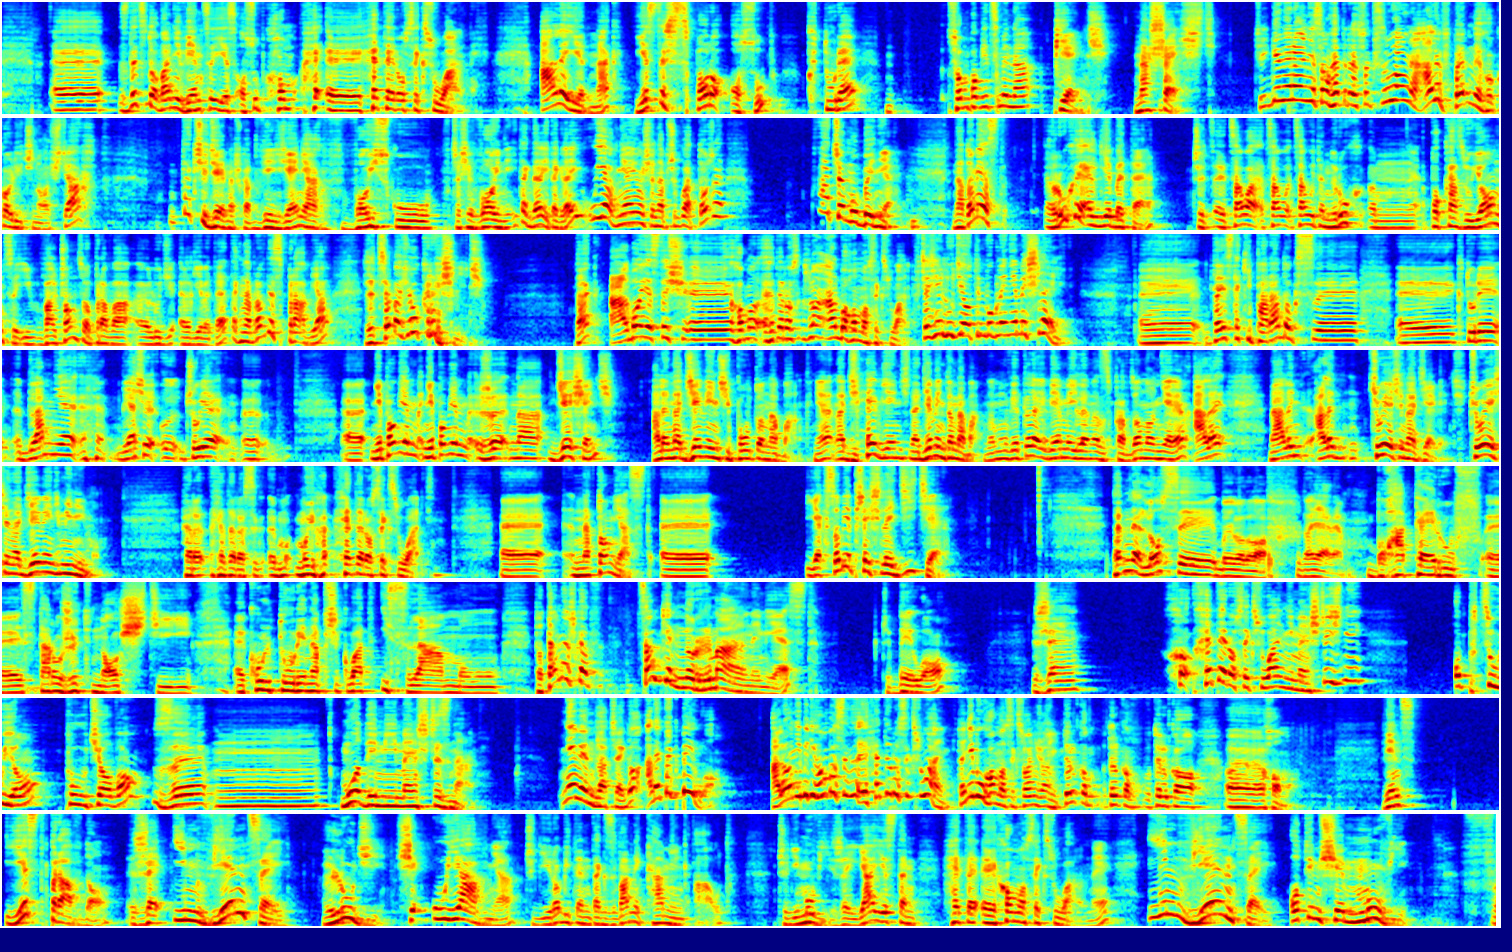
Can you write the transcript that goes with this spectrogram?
e, zdecydowanie więcej jest osób hom, he, heteroseksualnych. Ale jednak jest też sporo osób, które są powiedzmy na 5 na 6. Czyli generalnie są heteroseksualne, ale w pewnych okolicznościach, tak się dzieje na przykład w więzieniach, w wojsku, w czasie wojny itd., tak itd., tak ujawniają się na przykład to, że a czemu by nie? Natomiast ruchy LGBT, czy cała, cały, cały ten ruch um, pokazujący i walczący o prawa e, ludzi LGBT, tak naprawdę sprawia, że trzeba się określić. Tak? Albo jesteś yy, homo, heteroseksualny, albo homoseksualny. Wcześniej ludzie o tym w ogóle nie myśleli. E, to jest taki paradoks, e, e, który dla mnie, ja się czuję, nie powiem, nie powiem, że na 10, ale na 9,5 to na bank, nie? Na 9, na 9 to na bank. No mówię, tyle wiemy, ile nas sprawdzono, nie wiem, ale, no ale, ale czuję się na 9. Czuję się na 9 minimum. Heterose mój heteroseksualizm. E, natomiast e, jak sobie prześledzicie pewne losy, no nie wiem, bohaterów e, starożytności, e, kultury na przykład islamu, to tam na przykład całkiem normalnym jest, czy było, że heteroseksualni mężczyźni obcują płciowo z mm, młodymi mężczyznami. Nie wiem dlaczego, ale tak było. Ale oni byli heteroseksualni. To nie był homoseksualni, że oni tylko, tylko, tylko e, homo. Więc jest prawdą, że im więcej ludzi się ujawnia, czyli robi ten tak zwany coming out, czyli mówi, że ja jestem e, homoseksualny, im więcej o tym się mówi w,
